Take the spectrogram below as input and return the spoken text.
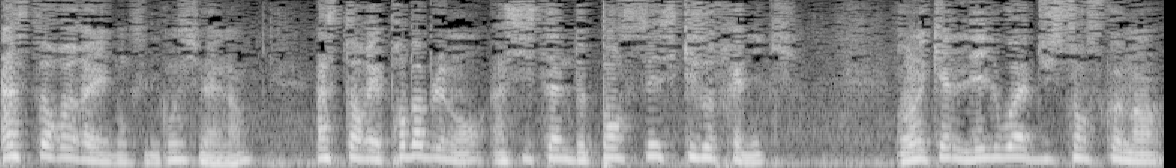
instaurerait, donc c'est des conditionnels, hein, instaurerait probablement un système de pensée schizophrénique dans lequel les lois du sens commun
